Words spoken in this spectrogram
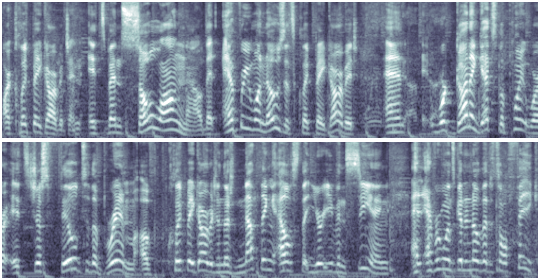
are clickbait garbage. And it's been so long now that everyone knows it's clickbait garbage. And we're gonna get to the point where it's just filled to the brim of clickbait garbage and there's nothing else that you're even seeing. And everyone's gonna know that it's all fake.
